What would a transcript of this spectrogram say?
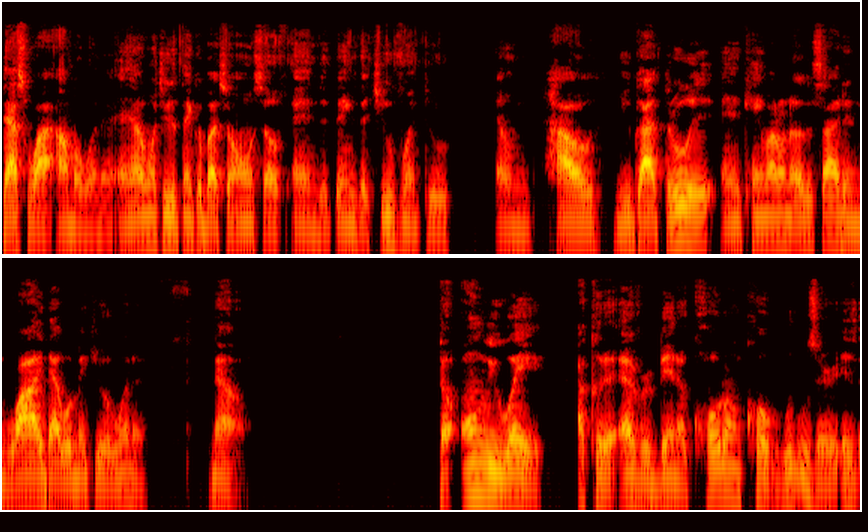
that's why I'm a winner. And I want you to think about your own self and the things that you've went through and how you got through it and came out on the other side and why that would make you a winner. Now, the only way I could have ever been a quote unquote loser is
